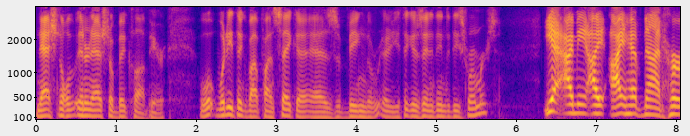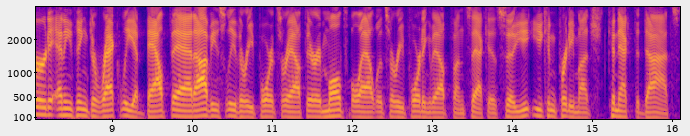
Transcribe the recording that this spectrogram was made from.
National, international big club here. What, what do you think about Fonseca as being the? Do you think there's anything to these rumors? Yeah, I mean, I, I have not heard anything directly about that. Obviously, the reports are out there, and multiple outlets are reporting about Fonseca, so you, you can pretty much connect the dots.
